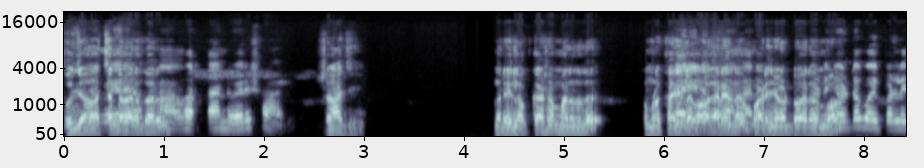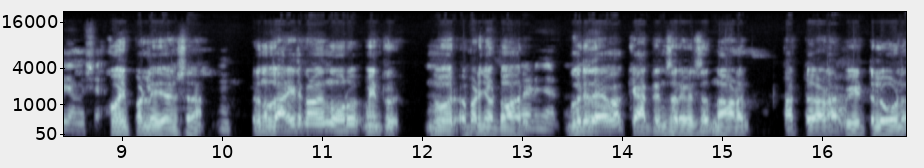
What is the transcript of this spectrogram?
സുജാത. അച്ഛന്റെ പേരെന്തായിരുന്നു? ഭർത്താവിന്റെ പേര് ഷാജി. ഷാജി. എന്നിട്ട് ഈ ലൊക്കേഷൻ വരുന്നത് നമ്മുടെ കരിയിലക്കുളം കരയിൽ പടിഞ്ഞോട്ട് വരുമ്പോൾ കോയിപ്പള്ളി ജംഗ്ഷൻ. കോയിപ്പള്ളി ജംഗ്ഷനാ. ഒരു കരിയിലക്കുളം നൂറ് മീറ്റർ ദൂരം പടിഞ്ഞോട്ട് മാറി. ഗുരുദേവ കാറ്ററിംഗ് സർവീസ് നാടൻ തട്ടുകട വീട്ടിലൂണ്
